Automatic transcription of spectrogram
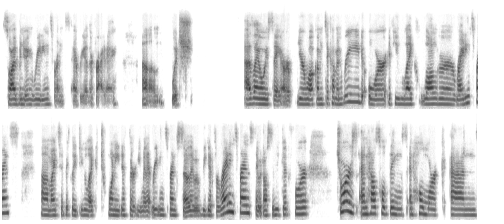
So I've been doing reading sprints every other Friday, um, which as I always say, are you're welcome to come and read, or if you like longer writing sprints, um, I typically do like 20 to 30 minute reading sprints, so they would be good for writing sprints. They would also be good for chores and household things and homework and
